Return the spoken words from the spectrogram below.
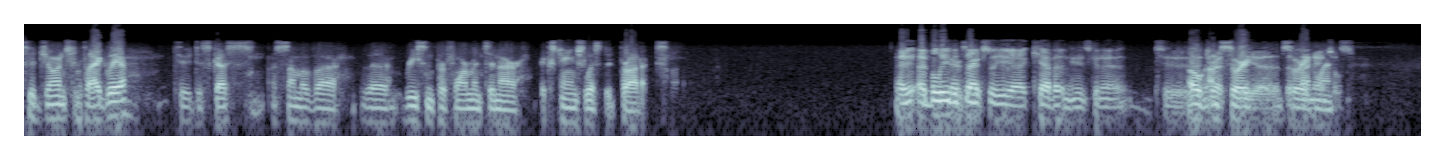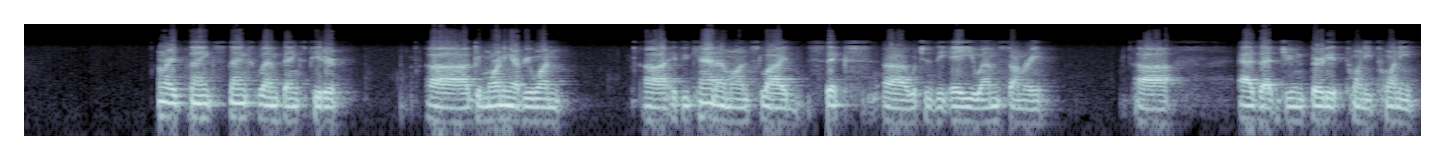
to John Ciampaglia to discuss some of the recent performance in our exchange-listed products. I believe it's actually Kevin who's going to. Oh, I'm sorry. address the financials. All right. Thanks. Thanks, Glen. Thanks, Peter. Uh, good morning, everyone. Uh, if you can, I'm on slide six, uh, which is the AUM summary as at June 30th, 2020.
